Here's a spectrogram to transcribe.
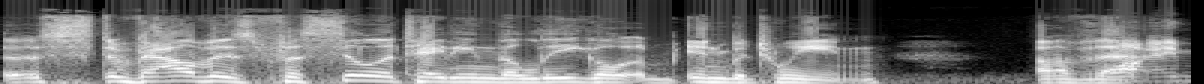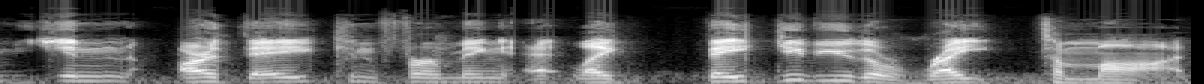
uh, Valve is facilitating the legal in between of that. Well, I mean, are they confirming like they give you the right to mod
